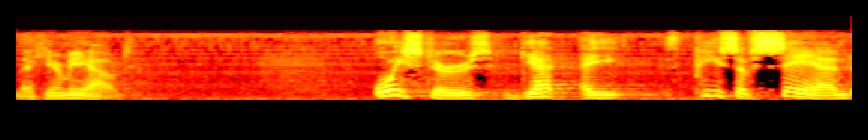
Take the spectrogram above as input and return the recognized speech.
Now, hear me out. Oysters get a piece of sand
